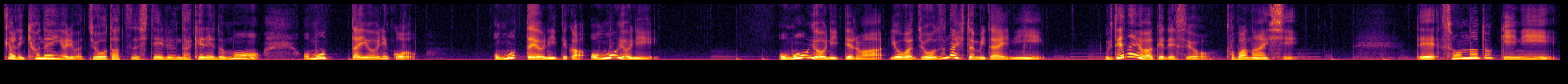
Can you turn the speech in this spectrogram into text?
かに去年よりは上達しているんだけれども思ったようにこう思ったようにっていうか思うように思うようにっていうのは要は上手な人みたいに打てないわけですよ。飛ばないし。でそんな時に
